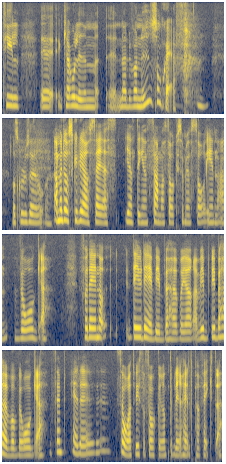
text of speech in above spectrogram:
till eh, Caroline eh, när du var ny som chef, mm. Vad skulle du säga då? Ja, men då skulle jag säga egentligen samma sak som jag sa innan, våga. För det är, no det är ju det vi behöver göra, vi, vi behöver våga. Sen är det så att vissa saker inte blir helt perfekta.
